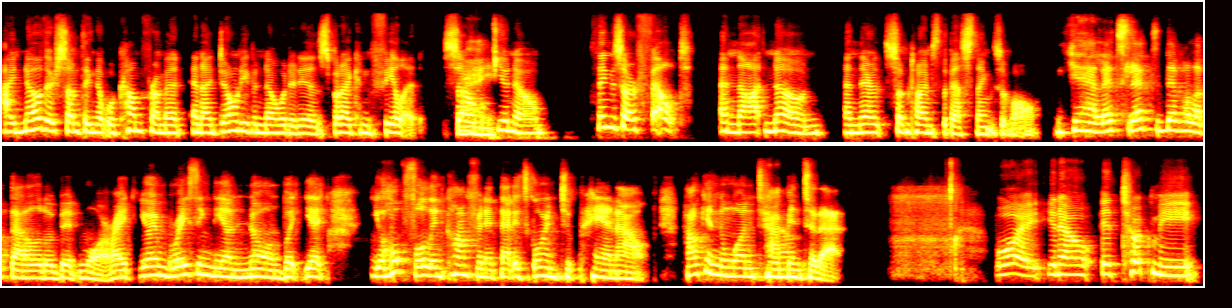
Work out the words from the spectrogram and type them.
I know there's something that will come from it, and I don't even know what it is, but I can feel it. So, Right. you know, things are felt and not known, and they're sometimes the best things of all. Yeah, let's let's develop that a little bit more, right? You're embracing the unknown, but yet you're hopeful and confident that it's going to pan out. How can one tap Yeah. into that? Boy, you know, it took me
